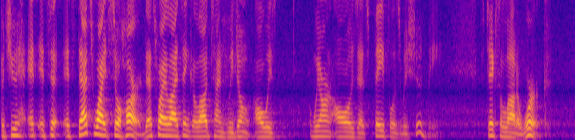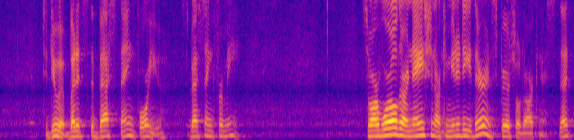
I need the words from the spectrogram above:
But you, it, it's, a, it's, that's why it's so hard. That's why I think a lot of times we don't always, we aren't always as faithful as we should be. It takes a lot of work to do it, but it's the best thing for you. It's the best thing for me. So our world, our nation, our community, they're in spiritual darkness. That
